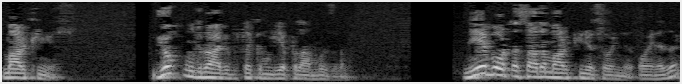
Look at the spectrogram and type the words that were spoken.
Marquinhos. Yok mudur abi bu takımın bir yapılan bozulma? Niye bu orta sahada Marquinhos oyna- oynadı?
